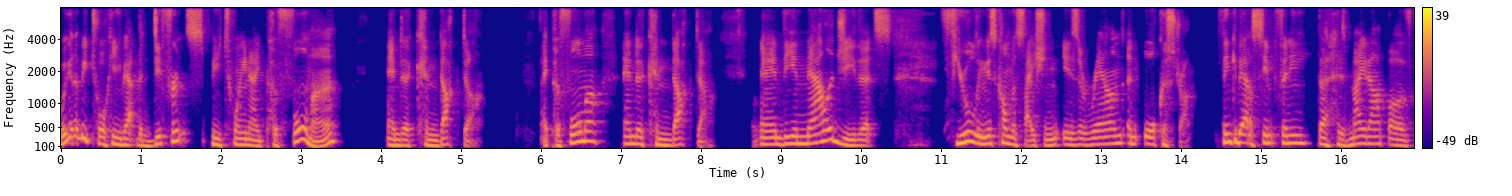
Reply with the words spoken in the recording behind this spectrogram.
we're going to be talking about the difference between a performer and a conductor. A performer and a conductor. And the analogy that's fueling this conversation is around an orchestra. Think about a symphony that is made up of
